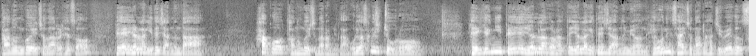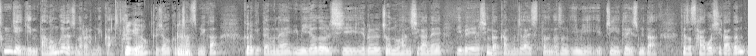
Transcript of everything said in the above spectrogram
단원고에 전화를 해서 배에 연락이 되지 않는다 하고 단원고에 전화를 합니다. 우리가 상식적으로 해경이 배에 연락을 할 때 연락이 되지 않으면 해운회사에 전화를 하지 왜 그 승객인 단원고에다 전화를 합니까? 그러게요. 그죠? 그렇지 네. 않습니까? 그렇기 때문에 이미 8시를 전후한 시간에 이 배에 심각한 문제가 있었다는 것은 이미 입증이 되어 있습니다. 그래서 사고 시각은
